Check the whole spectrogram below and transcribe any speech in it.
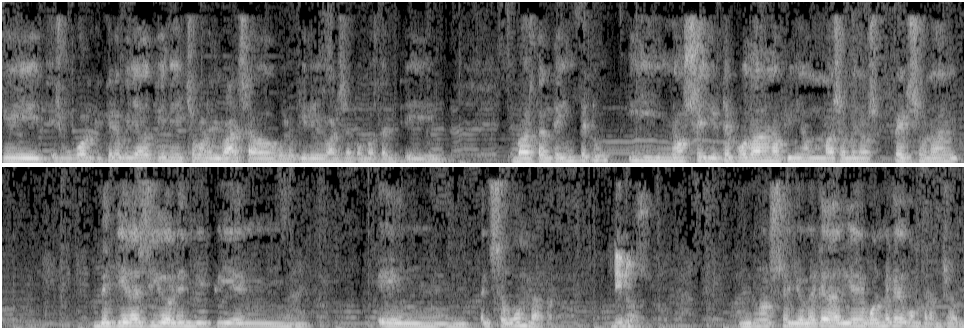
es un jugador que creo que ya lo tiene hecho con el Barça o lo quiere el Barça con bastante bastante ímpetu y no sé, yo te puedo dar una opinión más o menos personal de quién ha sido el MVP en, en, en segunda. Dinos. No sé, yo me quedaría, igual me quedo con Fransol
